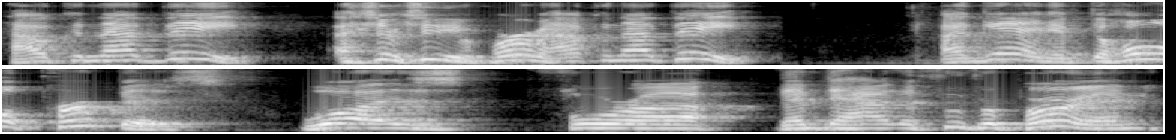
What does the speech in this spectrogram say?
How can that be? How can that be? Again, if the whole purpose was for uh, them to have the food for Purim,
